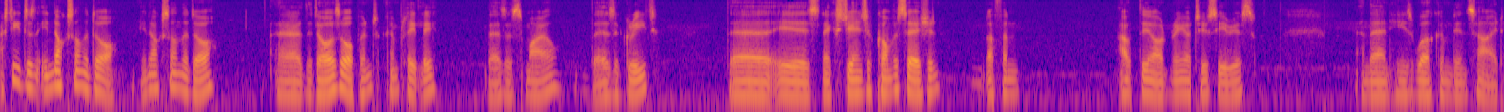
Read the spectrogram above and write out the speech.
actually, he doesn't. He knocks on the door. He knocks on the door. Uh, the door is opened completely. There's a smile. There's a greet. There is an exchange of conversation. Nothing out the ordinary or too serious. And then he's welcomed inside.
